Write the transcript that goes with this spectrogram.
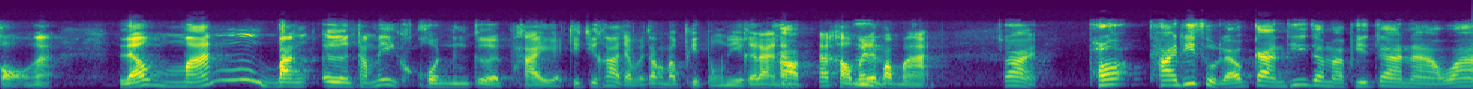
ของอะ แล้วมันบังเอิญทำให้อีกคนนึงเกิดภัยอะจริงๆเขาอาจจะไม่ต้องรับผิดตรงนี้ก็ได้คนะรับถ้าเขาไม่ได้อืมประมาทใช่ เพราะท้ายที่สุดแล้วการที่จะมาพิจารณาว่า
